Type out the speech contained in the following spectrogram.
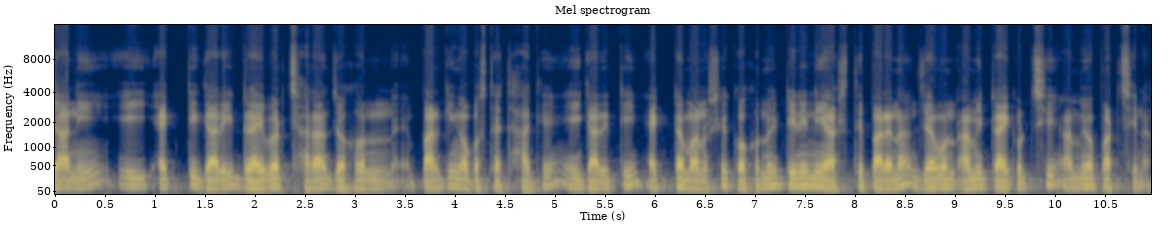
জানি এই একটি গাড়ি ড্রাইভার ছাড়া যখন পার্কিং অবস্থায় থাকে, এই গাড়িটি একটা মানুষে কখনোই টেনে নিয়ে আসতে পারে না। যেমন, আমি ট্রাই করছি, আমিও পারছি না।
